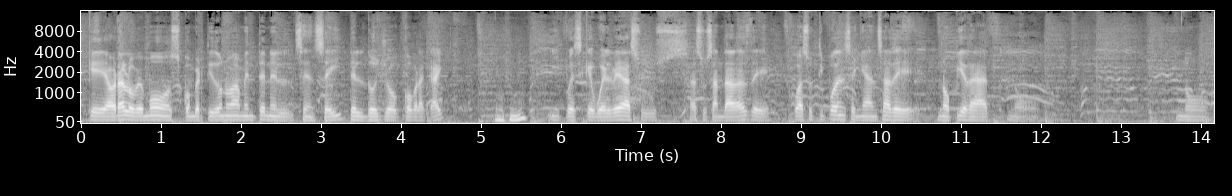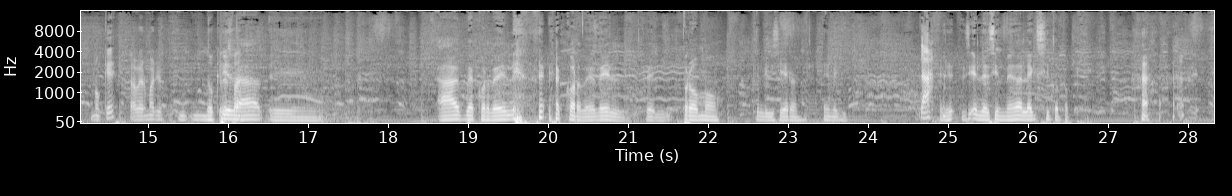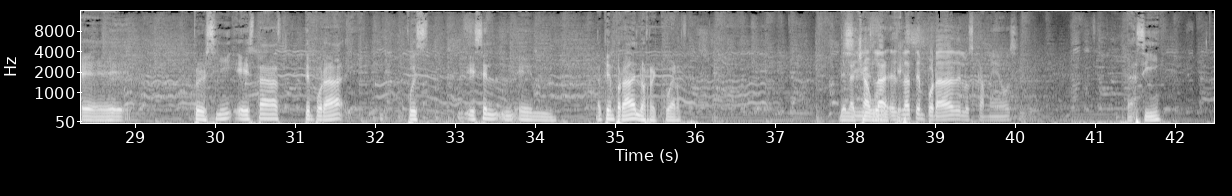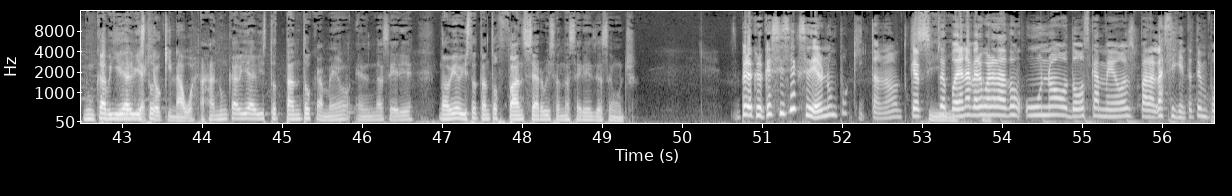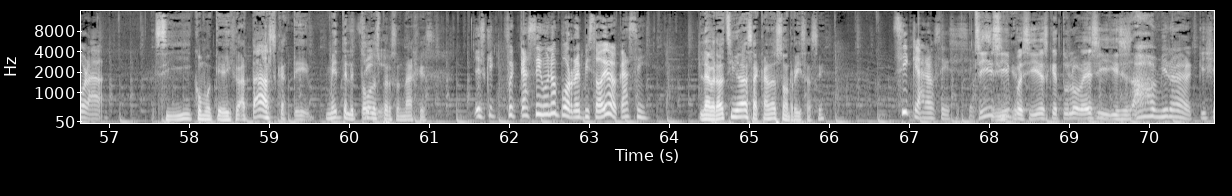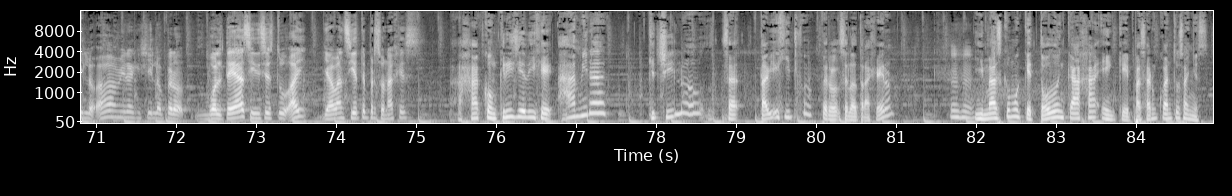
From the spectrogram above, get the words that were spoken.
que ahora lo vemos convertido nuevamente en el sensei del dojo Cobra Kai Y pues que vuelve a sus a sus andadas de o a su tipo de enseñanza de no piedad, no no no qué? A ver, Mario. No ¿Qué les piedad. eh, Ah, me acordé del, me acordé del, del promo que le hicieron en México. Ah. El, el de Sin Miedo al Éxito, papi. Eh, pero sí, esta temporada, pues, es el, el- la temporada de los recuerdos. De la Sí, chavo. es, la, es la temporada de los cameos Así. Nunca y, y había viaje visto a Okinawa. Ajá, nunca había visto tanto cameo en una serie. No había visto tanto fan service en una serie desde hace mucho. Pero creo que sí se excedieron un poquito, ¿no? Que Sí. se pueden haber guardado uno o dos cameos para la siguiente temporada. Sí, como que dijo, atáscate, métele todos Sí. los personajes. Es que fue casi uno por episodio, casi. La verdad sí me iba sacando sonrisas, ¿eh? Sí, claro, sí, sí, sí. Sí, Sí. pues sí, es que tú lo ves y dices, ah, mira, qué chilo, ah, mira, qué chilo. Pero volteas y dices tú, ay, ya van siete personajes. Ajá, con Chris ya dije, ah, mira, qué chilo. O sea, está viejito, pero se lo trajeron. Y más como que todo encaja en que pasaron cuántos años.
